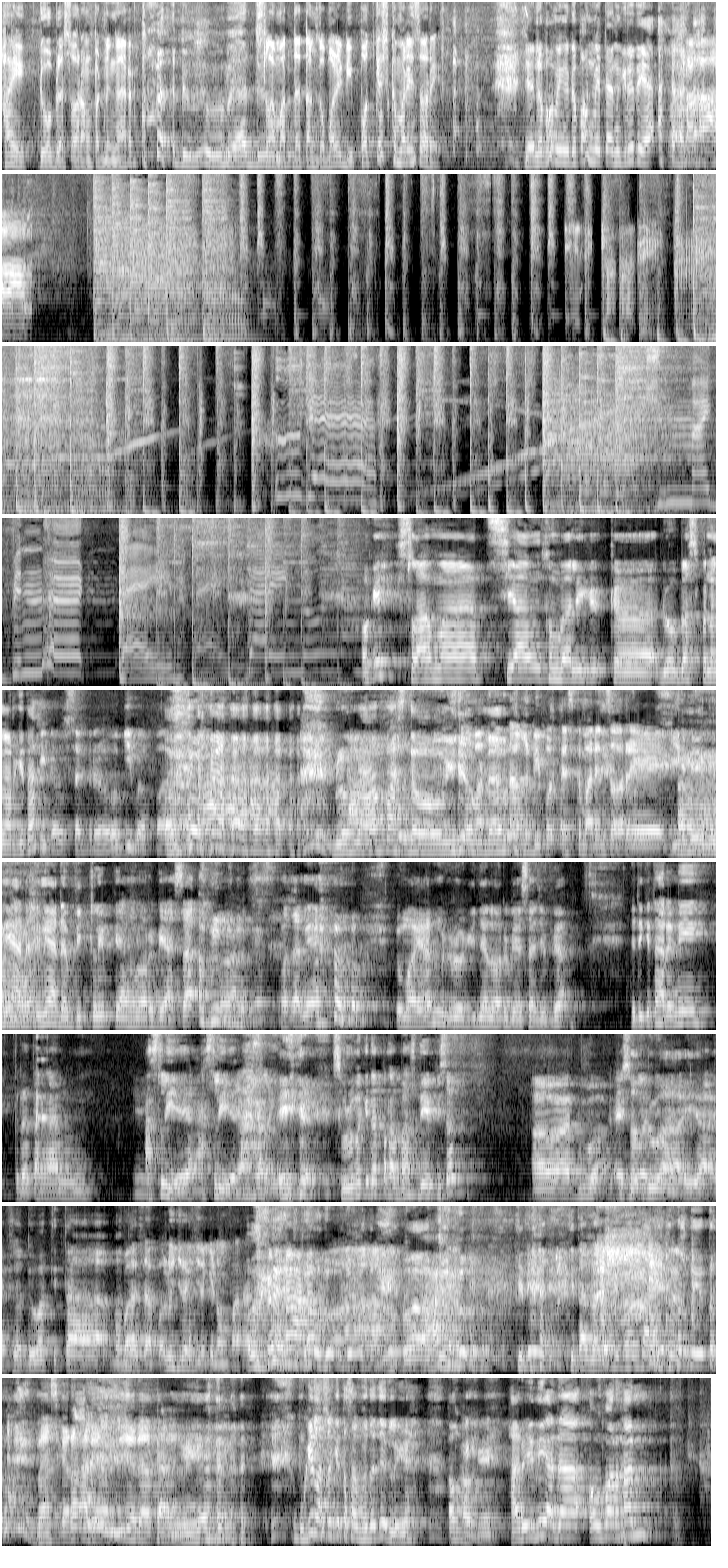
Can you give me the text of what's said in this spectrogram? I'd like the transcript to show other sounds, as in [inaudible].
Hai 12 orang pendengar Aduh, aduh. Selamat datang kembali di podcast kemarin sore Jangan lupa minggu depan meet and greet ya. [laughs] selamat siang kembali ke, ke 12 pendengar kita. Tidak usah grogi bapak [laughs] Belum nafas dong. Iya benar. datang di podcast kemarin sore Ini ini ada ini ada big clip yang luar biasa. [laughs] Makanya [laughs] lumayan groginya luar biasa juga. Jadi kita hari ini kedatangan asli ya, yang asli ya. Iya. Sebelumnya kita pernah bahas di episode Eh, dua. Eh, episode 2. Iya, episode 2 kita Bahas apa? Lu jelek-jelekin Om Farhan [laughs] Waduh, kita kita bantu bantah ya waktu itu. Nah sekarang ada yang datang. Mungkin langsung kita sambut aja dulu ya. Oke. Hari ini ada Om Farhan.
